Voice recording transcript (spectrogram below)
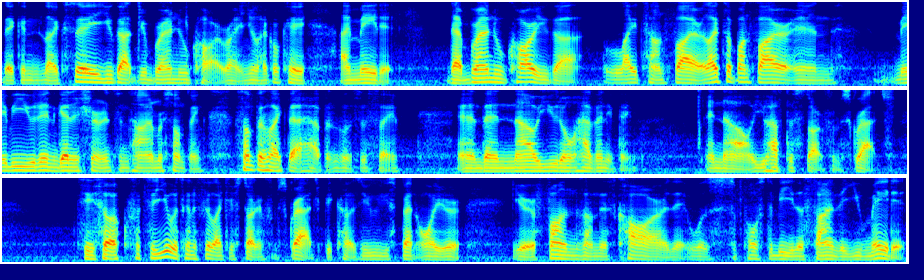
They can like say you got your brand new car, right? And you're like, okay, I made it. That brand new car you got lights on fire, lights up on fire, and maybe you didn't get insurance in time or something. Something like that happens, let's just say. And then now you don't have anything. And now you have to start from scratch. See, so to you, it's going to feel like you're starting from scratch because you, you spent all your your funds on this car that was supposed to be the sign that you made it.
